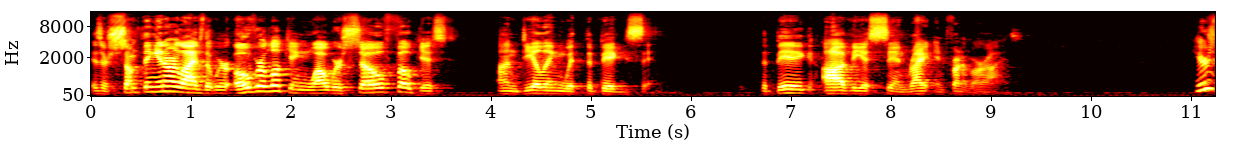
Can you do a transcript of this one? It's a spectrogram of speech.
Is there something in our lives that we're overlooking while we're so focused on dealing with the big sin? The big, obvious sin right in front of our eyes. Here's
